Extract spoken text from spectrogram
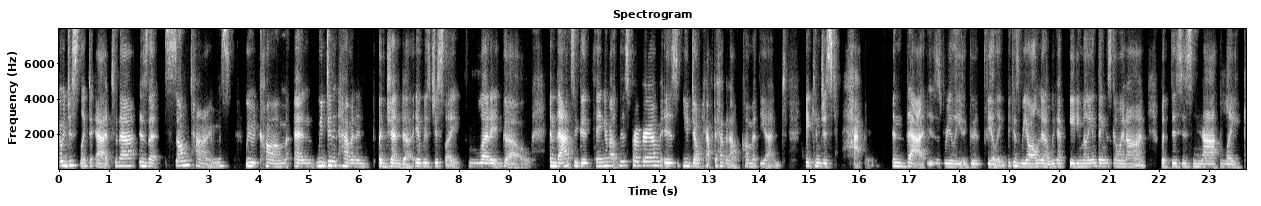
I would just like to add to that is that sometimes we would come and we didn't have an agenda. It was just like, let it go. And that's a good thing about this program is you don't have to have an outcome at the end. It can just happen. And that is really a good feeling because we all know we have 80 million things going on, but this is not like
